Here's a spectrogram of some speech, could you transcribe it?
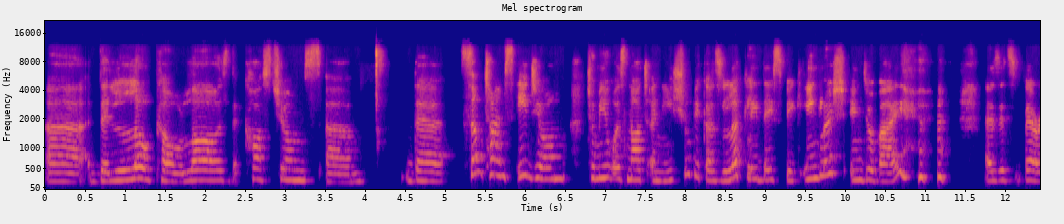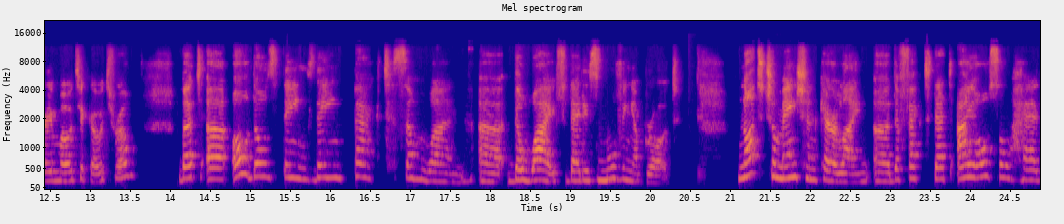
uh, the local laws, the costumes, um, the sometimes idiom to me was not an issue because luckily they speak English in Dubai, as it's very multicultural. But uh, all those things they impact someone, uh, the wife that is moving abroad. Not to mention, Caroline, uh, the fact that I also had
